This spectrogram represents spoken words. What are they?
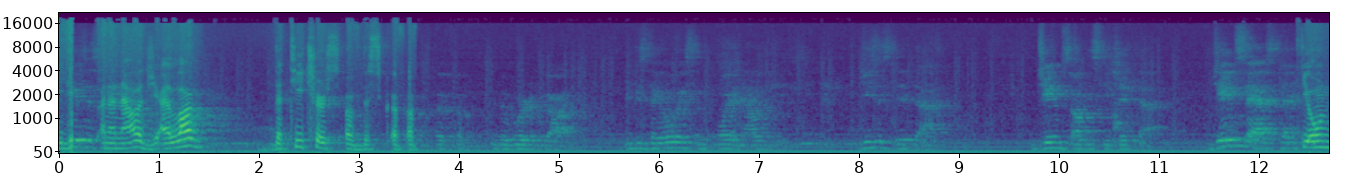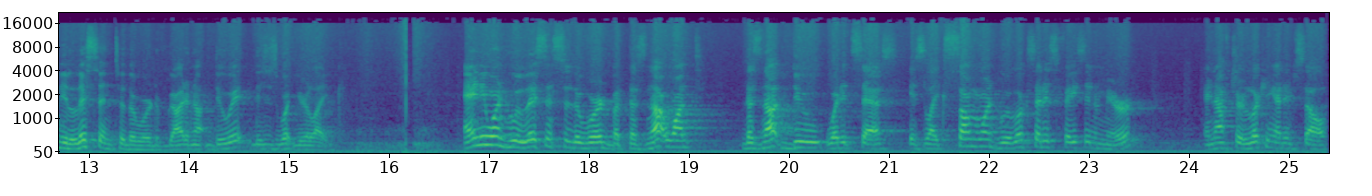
he gives us an analogy. I love the teachers of, of, of, of the Word of God because they always employ analogies. Jesus did that. James obviously did that. James says that if you only listen to the Word of God and not do it, this is what you're like. Anyone who listens to the word but does not want, does not do what it says is like someone who looks at his face in a mirror and after looking at himself,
